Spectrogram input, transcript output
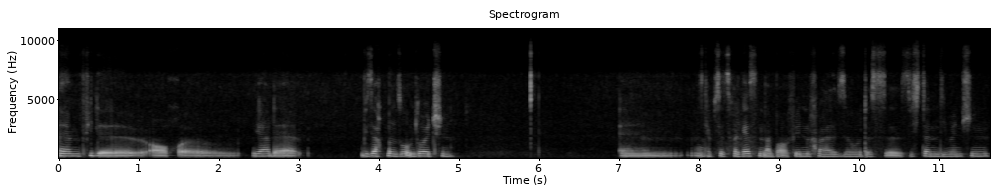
ähm, viele auch, äh, ja, der, wie sagt man so im Deutschen? Ähm, ich habe es jetzt vergessen, aber auf jeden Fall so, dass äh, sich dann die Menschen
